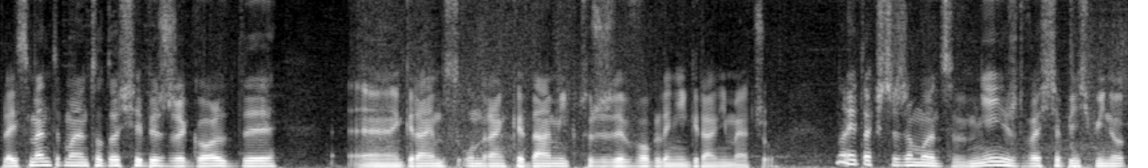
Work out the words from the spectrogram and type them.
Placementy mają to do siebie, że goldy e, grają z unrankedami, którzy w ogóle nie grali meczu. No i tak szczerze mówiąc, w mniej niż 25 minut,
